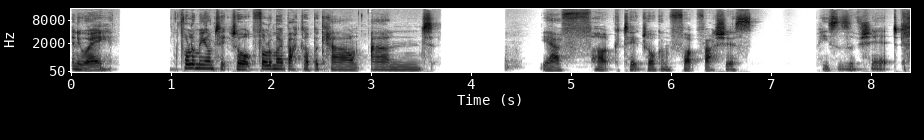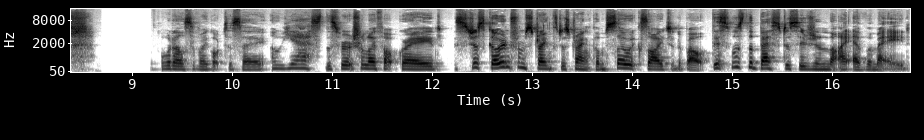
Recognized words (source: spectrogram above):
Anyway, follow me on TikTok, follow my backup account, and yeah, fuck TikTok and fuck fascist pieces of shit what else have I got to say? Oh, yes, the spiritual life upgrade. It's just going from strength to strength. I'm so excited about this. Was the best decision that I ever made.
